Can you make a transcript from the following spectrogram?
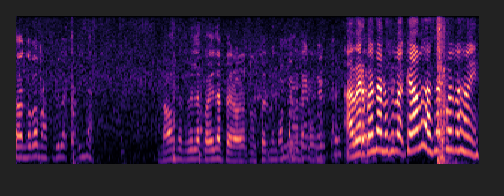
No, no vamos a subir la colina. No vamos a subir la colina, pero usualmente vamos a dar vuelta. A ver, cuéntanos, ¿qué vamos a hacer? Cuéntanos a mí.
